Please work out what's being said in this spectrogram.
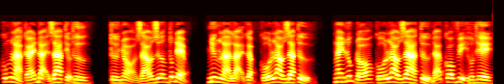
cũng là cái đại gia tiểu thư, từ nhỏ giáo dưỡng tốt đẹp, nhưng là lại gặp cố lao gia tử, ngay lúc đó cố lao gia tử đã có vị hôn thê,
